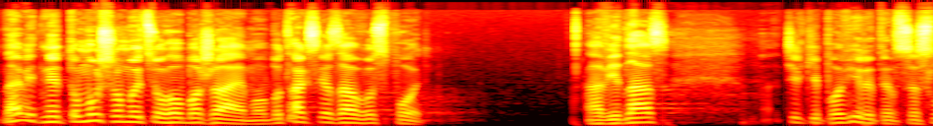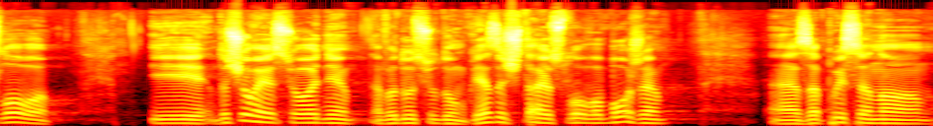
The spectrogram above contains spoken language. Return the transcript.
Навіть не тому, що ми цього бажаємо, бо так сказав Господь. А від нас тільки повірити в це слово. І до чого я сьогодні веду цю думку? Я зачитаю Слово Боже, е, записано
